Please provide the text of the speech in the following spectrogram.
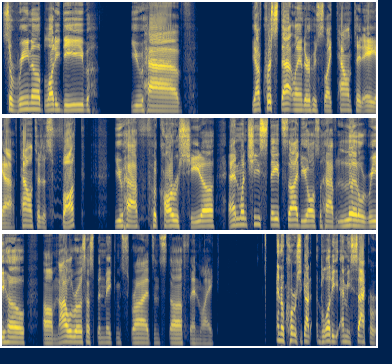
Serena Bloody Deeb. You have you have Kris Statlander, who's like talented AF, talented as fuck. You have Hikaru Shida, and when she's stateside, you also have Little Riho. Um, Nyla Rose has been making strides and stuff, and like, and of course you got bloody Emi Sakura.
